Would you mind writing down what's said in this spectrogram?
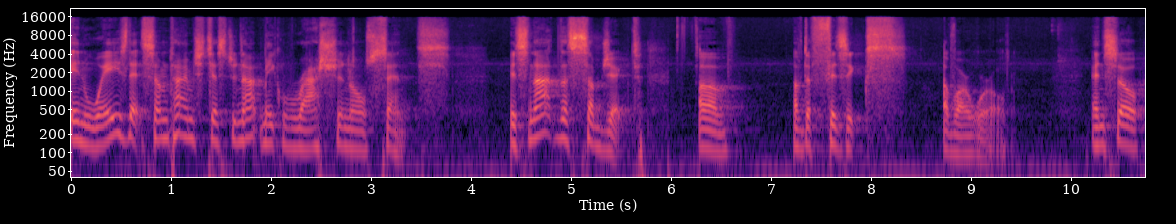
in ways that sometimes just do not make rational sense. It's not the subject of, of the physics of our world. And so,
